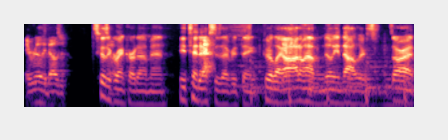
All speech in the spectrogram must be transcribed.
it really doesn't. It's because so, of Grant Cardone, man. He 10X's yeah. everything. People are like, yeah. oh, I don't have a million dollars. It's all right.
